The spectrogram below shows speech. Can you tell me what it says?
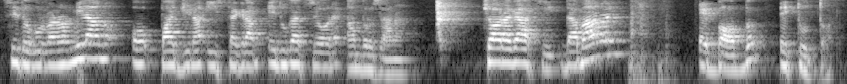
sito Curva Nord Milano o pagina Instagram Educazione Ambrosiana. Ciao ragazzi, da Manuel e Bob è tutto.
